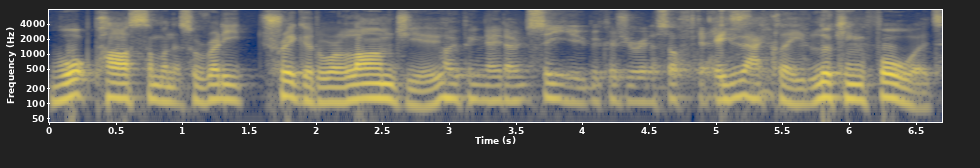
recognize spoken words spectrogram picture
walk past someone that's already triggered or alarmed you. Hoping they don't see you because you're in a soft gaze. Exactly, looking forward.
